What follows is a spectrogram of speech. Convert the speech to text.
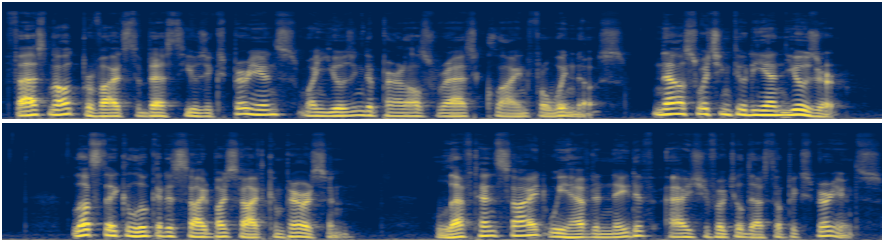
Fast Mode provides the best user experience when using the Parallels RAS client for Windows. Now switching to the end user. Let's take a look at a side-by-side -side comparison. Left-hand side, we have the native Azure Virtual Desktop experience.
